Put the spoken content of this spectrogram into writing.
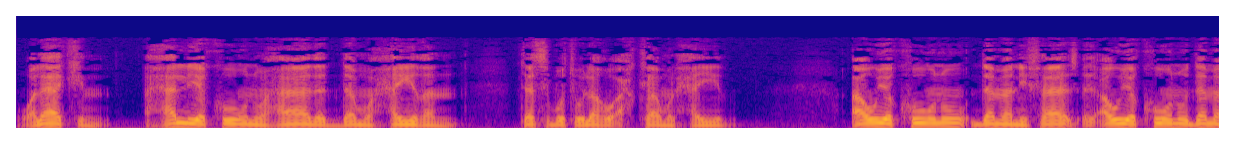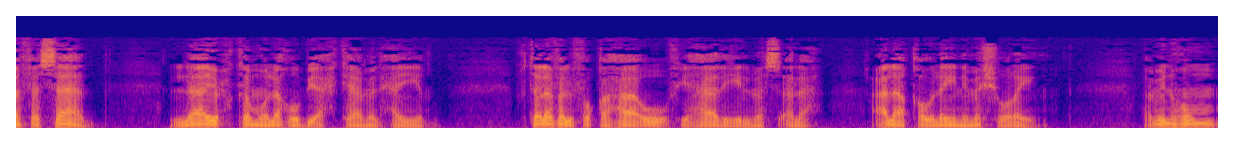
ولكن هل يكون هذا الدم حيضا تثبت له أحكام الحيض؟ أو يكون دم نفاس أو يكون دم فساد لا يحكم له بأحكام الحيض. اختلف الفقهاء في هذه المسألة على قولين مشهورين. فمنهم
